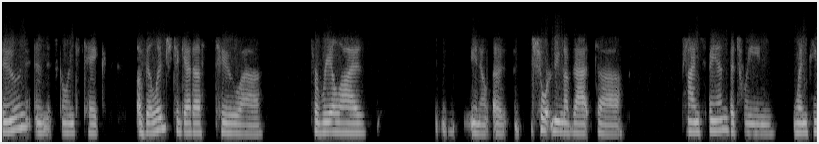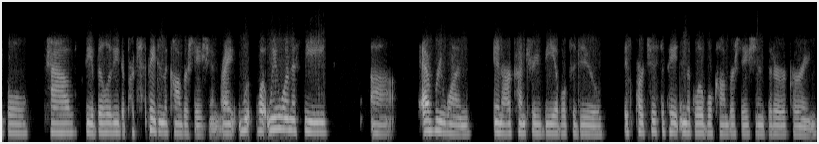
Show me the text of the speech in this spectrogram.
soon, and it's going to take a village to get us to uh, to realize, you know, a shortening of that uh, time span between when people have the ability to participate in the conversation. Right, w- what we want to see uh, everyone in our country be able to do is participate in the global conversations that are occurring.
